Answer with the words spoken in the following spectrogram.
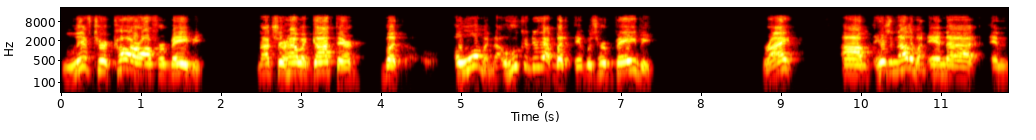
lift her car off her baby. Not sure how it got there, but a woman. Now, who could do that? But it was her baby, right? Um, here's another one. In uh, in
